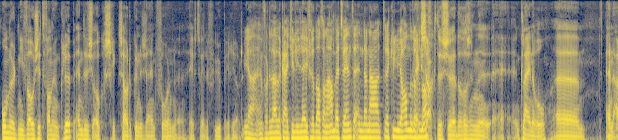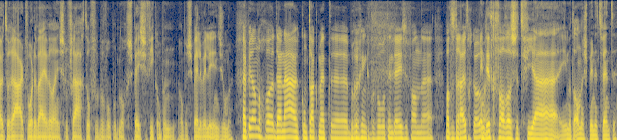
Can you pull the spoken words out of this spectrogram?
onder het niveau zitten van hun club. En dus ook geschikt zouden kunnen zijn voor een eh, eventuele vuurperiode. Ja, en voor de duidelijkheid, jullie leveren dat dan aan bij Twente en daarna trekken jullie je handen ervan af. Exact, dus eh, dat was een, eh, een kleine rol. Ehm, en uiteraard worden wij wel eens gevraagd of we bijvoorbeeld nog specifiek op een, op een speler willen inzoomen. Heb je dan nog daarna contact met eh Brugink bijvoorbeeld in deze van eh, wat is eruit gekomen? In dit geval was het via iemand anders binnen Twente,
